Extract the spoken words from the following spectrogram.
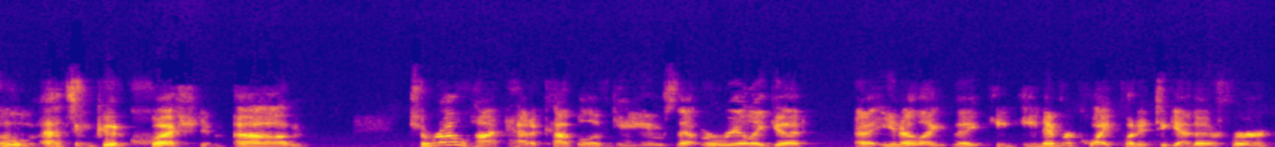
Oh, that's a good question. Um, Terrel Hunt had a couple of games that were really good. Uh, you know, like, like he, he never quite put it together for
